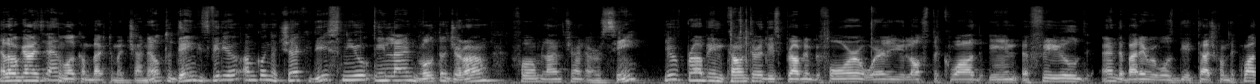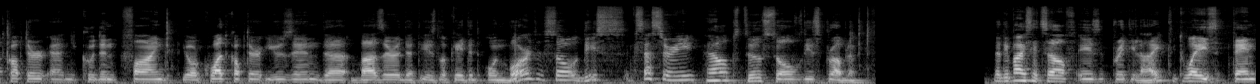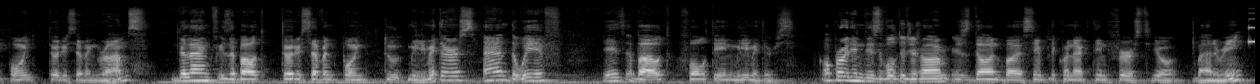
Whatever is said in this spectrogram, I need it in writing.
Hello guys and welcome back to my channel. Today in this video I'm going to check this new inline voltage alarm from Lantian RC. You've probably encountered this problem before where you lost the quad in a field and the battery was detached from the quadcopter and you couldn't find your quadcopter using the buzzer that is located on board. So this accessory helps to solve this problem. The device itself is pretty light. It weighs 10.37 grams the length is about 37.2 millimeters and the width is about 14 millimeters. Operating this voltage alarm is done by simply connecting first your battery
